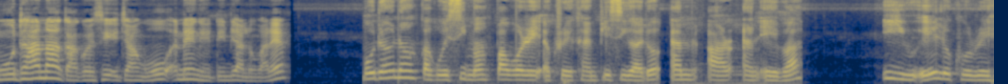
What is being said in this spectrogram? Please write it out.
မိုဒါနာကာကွယ်ဆေးအကြောင်းကိုအနည်းငယ်တင်ပြလိုပါတယ်မိုဒါနာကာကွယ်စီမှာ power ရဲ့အခရခံပစ္စည်းကတော့ mRNA ပါ EUA လို့ခေါ်တဲ့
